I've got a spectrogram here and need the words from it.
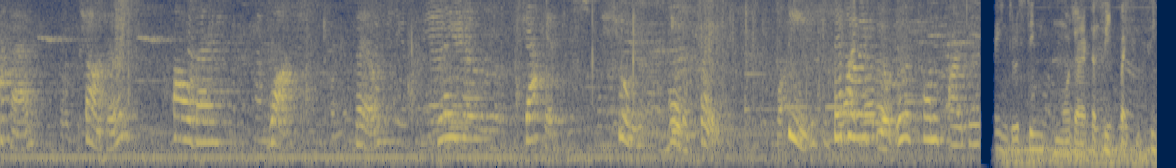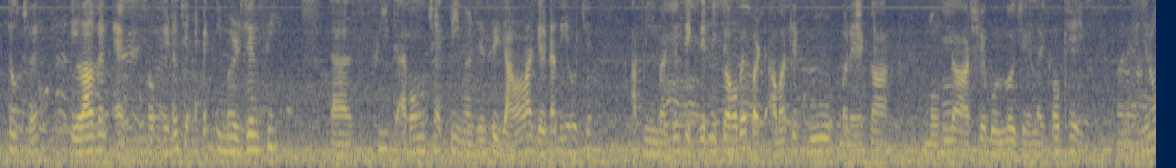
iPad, charger, power bank, watch, belt, blazer, jacket, shoes, and a tray. Please separate your electronic items. Interesting মজার একটা সিট পাইছি। সিটটা হচ্ছে ইলেভেন এফ সো এটা হচ্ছে একটা ইমার্জেন্সি সিট এবং হচ্ছে একটা ইমার্জেন্সি জানালা যেটা দিয়ে হচ্ছে আপনি ইমার্জেন্সি এক্সিট নিতে হবে বাট আমাকে খুব মানে একটা মহিলা আসে বলল যে লাইক ওকে মানে you know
